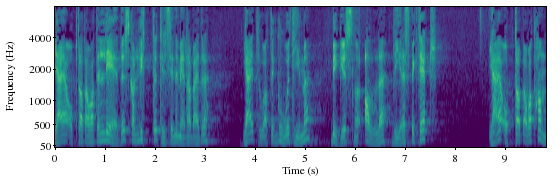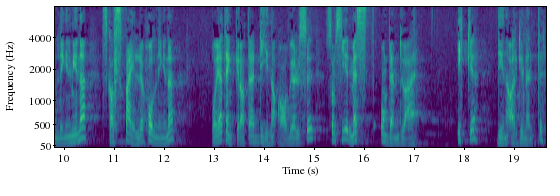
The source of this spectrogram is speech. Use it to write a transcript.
Jeg er opptatt av at en leder skal lytte til sine medarbeidere. Jeg tror at det gode teamet bygges når alle blir respektert. Jeg er opptatt av at handlingene mine skal speile holdningene. Og jeg tenker at det er dine avgjørelser som sier mest om hvem du er. Ikke dine argumenter.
